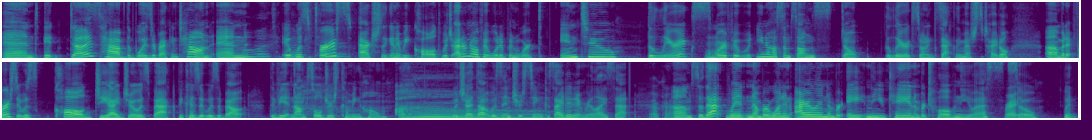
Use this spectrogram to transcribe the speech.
and it does have "The Boys Are Back in Town," and it was first actually going to be called, which I don't know if it would have been worked into the lyrics Mm-hmm. or if it would, you know, how some songs don't, the lyrics don't exactly match the title. Um, but at first it was called G.I. Joe is Back because it was about the Vietnam soldiers coming home, Oh. which I thought was interesting because I didn't realize that. Okay. Um, so that went number one in Ireland, number eight in the UK, and number 12 in the US. Right. So went,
